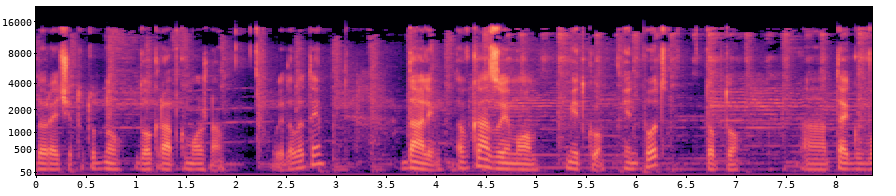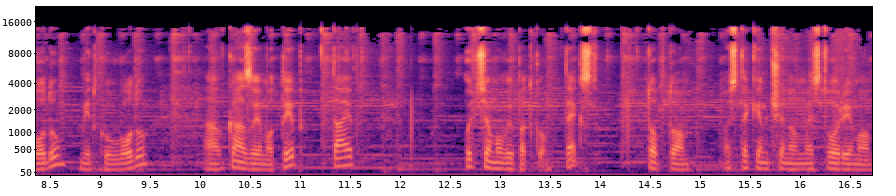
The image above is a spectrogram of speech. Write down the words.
До речі, тут одну двокрапку можна видалити. Далі вказуємо мітку input, тобто тег вводу, мітку вводу, вказуємо тип type. У цьому випадку текст. Тобто, ось таким чином ми створюємо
